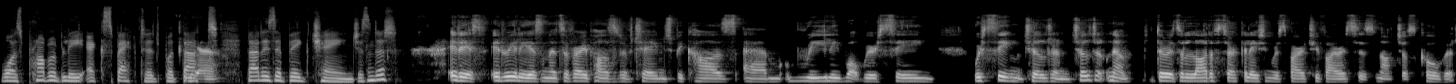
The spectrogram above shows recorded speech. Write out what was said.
was probably expected, but that, yeah. that is a big change, isn't it? It is. It really is, and it's a very positive change because um, really what we're seeing, we're seeing children. Children now there is a lot of circulating respiratory viruses, not just COVID,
